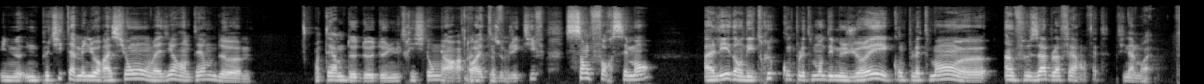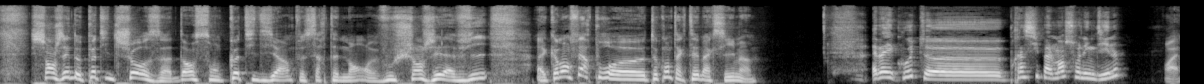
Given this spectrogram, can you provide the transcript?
une, une, petite amélioration, on va dire en termes de en termes de, de, de nutrition et en rapport avec tes objectifs, sans forcément aller dans des trucs complètement démesurés et complètement euh, infaisables à faire en fait finalement. Ouais. Changer de petites choses dans son quotidien peut certainement vous changer la vie. Euh, comment faire pour te contacter Maxime? Eh ben écoute, principalement sur LinkedIn. Ouais.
